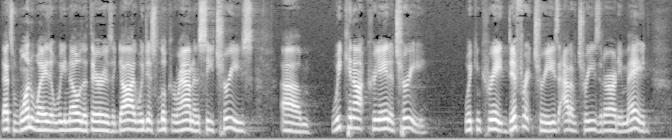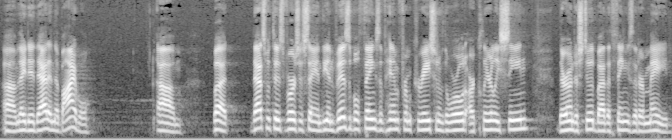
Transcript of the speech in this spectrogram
That's one way that we know that there is a God. We just look around and see trees. Um, we cannot create a tree. We can create different trees out of trees that are already made. Um, they did that in the Bible. Um, but that's what this verse is saying. The invisible things of Him from creation of the world are clearly seen, they're understood by the things that are made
